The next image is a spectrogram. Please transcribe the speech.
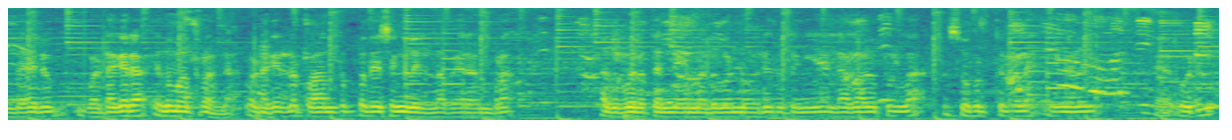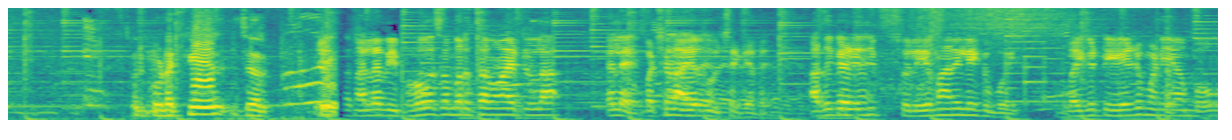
എന്തായാലും വടകര എന്ന് മാത്രമല്ല വടകരയുടെ പ്രാന്തപ്രദേശങ്ങളിലുള്ള പേരാമ്പ്ര അതുപോലെ തന്നെ നടുവണ്ണൂർ തുടങ്ങിയ എല്ലാ ഭാഗത്തുള്ള സുഹൃത്തുക്കളെ ഞങ്ങൾ ഒരു ഒരു കുടക്കീഴിൽ ചേർക്കും നല്ല വിഭവ സമൃദ്ധമായിട്ടുള്ള അല്ലെ? ഭക്ഷണമായിരുന്നു ഉച്ചയ്ക്കത് അത് കഴിഞ്ഞ് സുലൈമാനിലേക്ക് പോയി. വൈകിട്ട് ഏഴ് മണിയാകുമ്പോൾ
